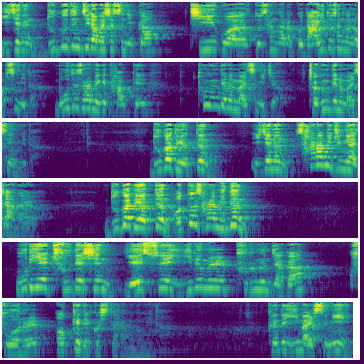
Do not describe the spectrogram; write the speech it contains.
이제는 누구든지라고 하셨으니까 지위과도 상관없고 나이도 상관없습니다. 모든 사람에게 다 통용되는 말씀이죠. 적용되는 말씀입니다. 누가 되었든 이제는 사람이 중요하지 않아요. 누가 되었든 어떤 사람이든 우리의 주 대신 예수의 이름을 부르는 자가 구원을 얻게 될 것이다라는 겁니다. 그런데 이 말씀이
